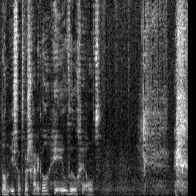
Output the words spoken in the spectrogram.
dan is dat waarschijnlijk wel heel veel geld.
